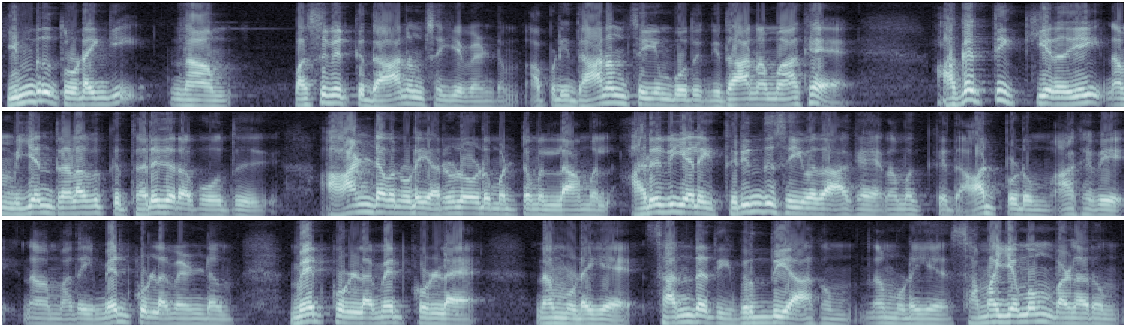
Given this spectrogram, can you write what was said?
இன்று தொடங்கி நாம் பசுவிற்கு தானம் செய்ய வேண்டும். அப்படி தானம் செய்யும்போது நிதானமாக அகத்திக்கீரையை நம் இயன்ற அளவுக்கு தருகிற போது ஆண்டவனுடைய அருளோடு மட்டுமில்லாமல் அறிவியலை தெரிந்து செய்வதாக நமக்கு இது ஆட்படும். ஆகவே நாம் அதை மேற்கொள்ள வேண்டும். மேற்கொள்ள மேற்கொள்ள நம்முடைய சந்ததி விருத்தியாகும். நம்முடைய சமயமும் வளரும்.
